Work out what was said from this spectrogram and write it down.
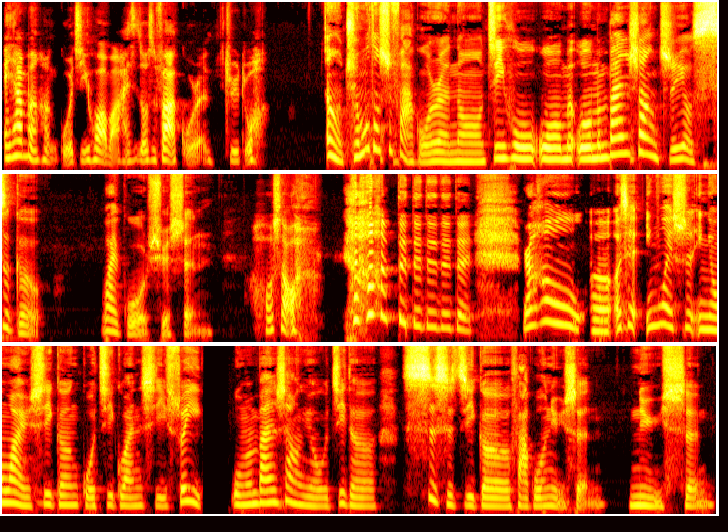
哎，他们很国际化吗？还是都是法国人居多？嗯，全部都是法国人哦，几乎我们我们班上只有四个外国学生，好少。对对对对对，然后呃，而且因为是应用外语系跟国际关系，所以我们班上有记得四十几个法国女生，女生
